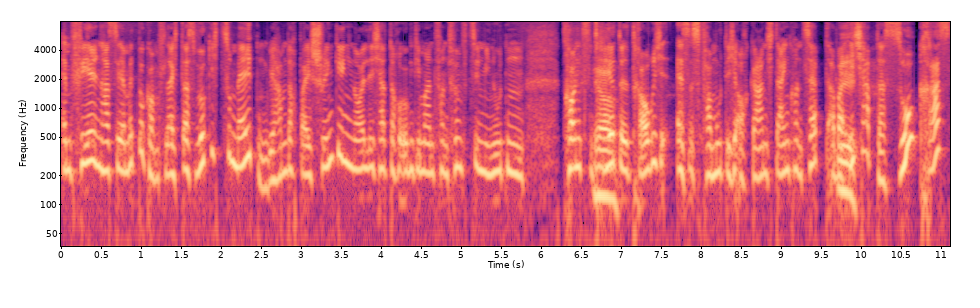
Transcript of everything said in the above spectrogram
empfehlen, hast du ja mitbekommen, vielleicht das wirklich zu melken. Wir haben doch bei Shrinking neulich, hat doch irgendjemand von 15 Minuten konzentrierte, traurig, es ist vermutlich auch gar nicht dein Konzept, aber Nee. ich habe das so krass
